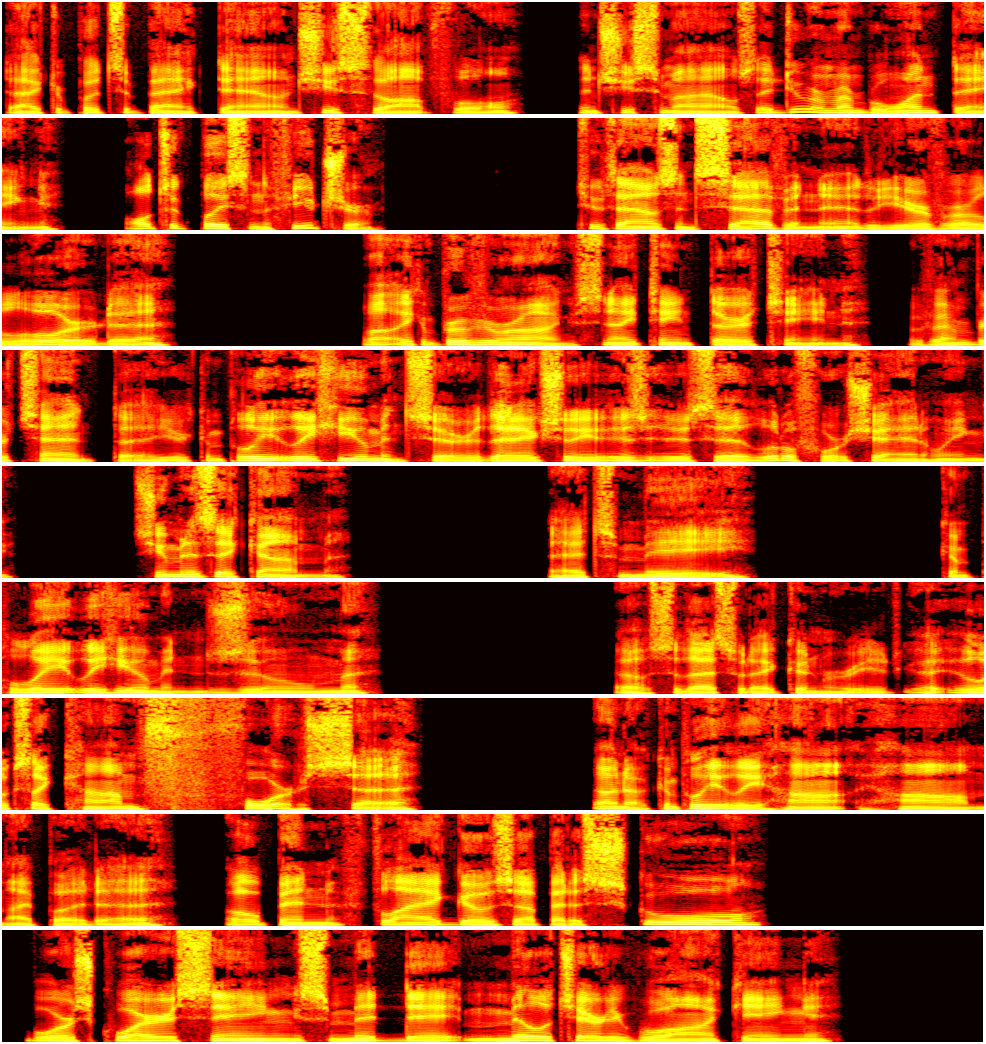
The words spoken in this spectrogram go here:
doctor puts it back down. She's thoughtful. Then she smiles. I do remember one thing. All took place in the future. 2007, uh, the year of our Lord. Uh, well, I can prove you wrong. It's 1913, November 10th. Uh, you're completely human, sir. That actually is, is a little foreshadowing. As human as they come. That's me. Completely human. Zoom. Oh, so that's what I couldn't read. Uh, it looks like calm force. Uh, oh no, completely calm. I put uh, open flag goes up at a school. Boris choir sings, midday military walking,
